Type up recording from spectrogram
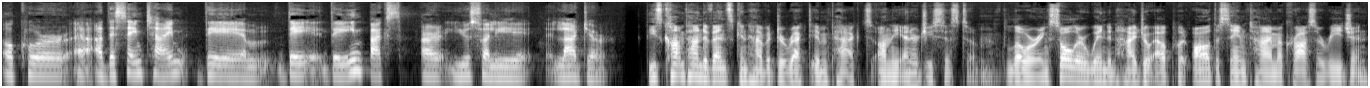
occur uh, at the same time, the, um, the, the impacts are usually larger. These compound events can have a direct impact on the energy system, lowering solar, wind, and hydro output all at the same time across a region.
